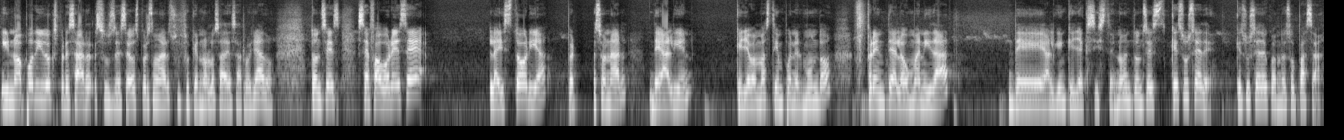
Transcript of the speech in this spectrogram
Y no ha podido expresar sus deseos personales pues, porque no los ha desarrollado. Entonces, se favorece la historia personal de alguien que lleva más tiempo en el mundo frente a la humanidad de alguien que ya existe, ¿no? Entonces, ¿qué sucede? ¿Qué sucede cuando eso pasa?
